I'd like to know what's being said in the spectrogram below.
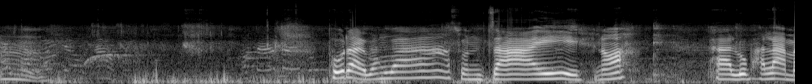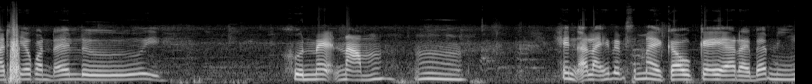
อืมผู้ใดว่างๆสนใจ เนาะพาลูกพาหลานมาเที่ยวกันได้เลยคือแนะนำอืมเห็นอะไรให้แบบสมัยเก่าแก่อะไรแบบนี้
